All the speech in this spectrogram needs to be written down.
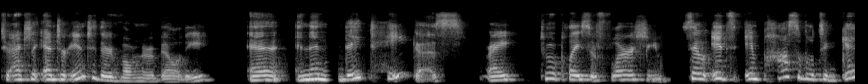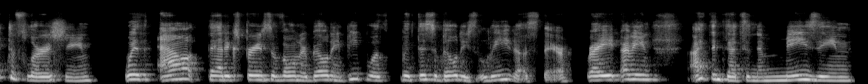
to actually enter into their vulnerability and and then they take us right to a place of flourishing. So it's impossible to get to flourishing without that experience of vulnerability and people with, with disabilities lead us there right i mean i think that's an amazing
